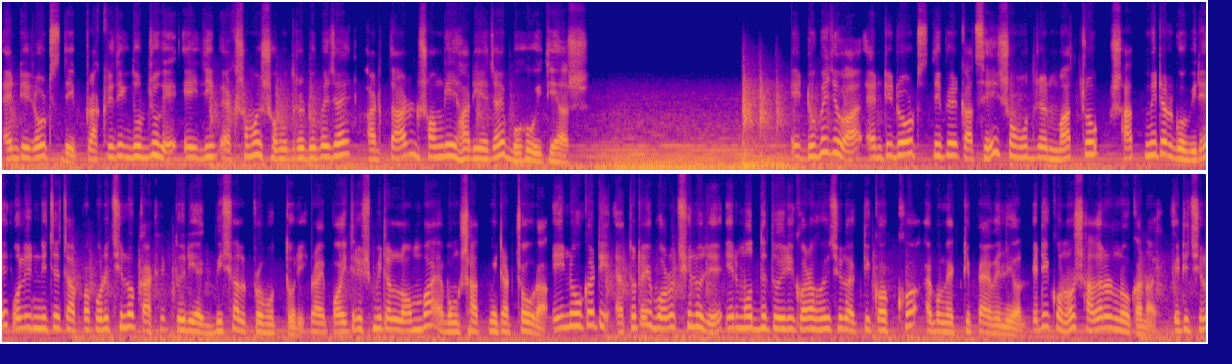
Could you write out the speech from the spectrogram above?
অ্যান্টি রোডস দ্বীপ। প্রাকৃতিক দুর্যোগে এই দ্বীপ একসময় সমুদ্রে ডুবে যায় আর তার সঙ্গেই হারিয়ে যায় বহু ইতিহাস। এই ডুবে যাওয়া অ্যান্টিডোটস দ্বীপের কাছেই সমুদ্রের মাত্র সাত মিটার গভীরে পলির নিচে চাপা পড়েছিল কাঠের তৈরি এক বিশাল প্রমোত্তরী প্রায় পঁয়ত্রিশ মিটার লম্বা এবং সাত মিটার চৌড়া এই নৌকাটি এতটাই বড় ছিল যে এর মধ্যে তৈরি করা হয়েছিল একটি কক্ষ এবং একটি প্যাভিলিয়ন। এটি কোনো সাধারণ নৌকা নয়, এটি ছিল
